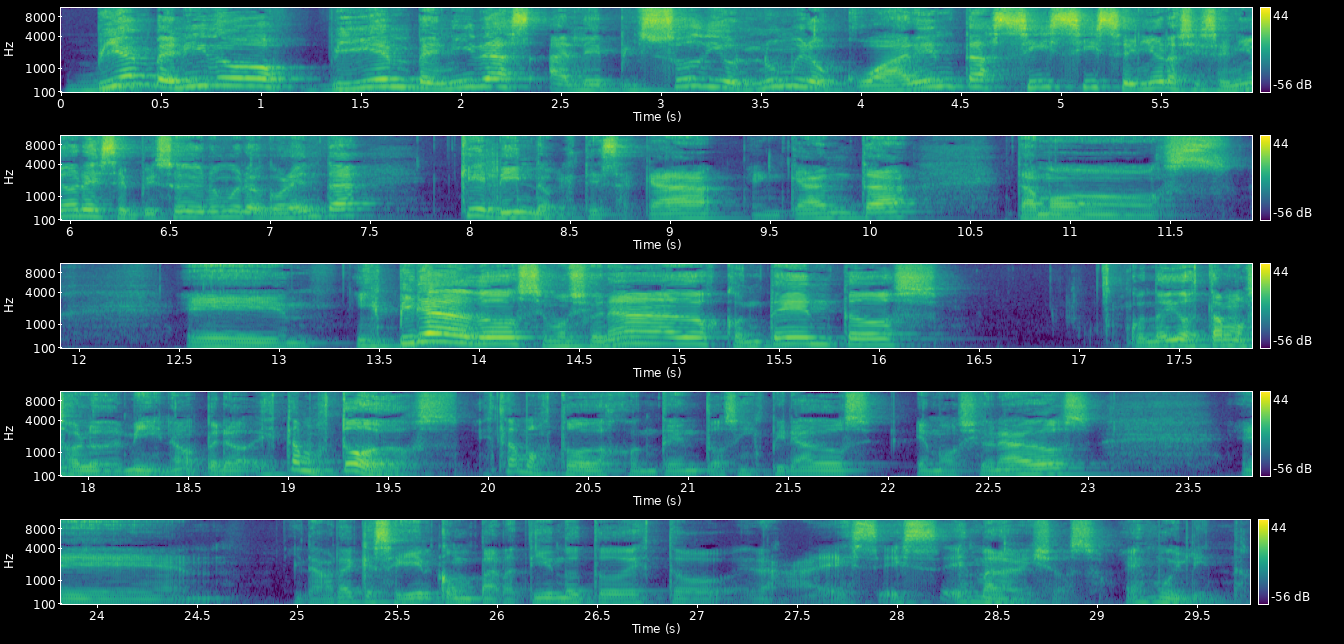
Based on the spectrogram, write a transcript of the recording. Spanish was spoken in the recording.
Bienvenidos, bienvenidas al episodio número 40. Sí, sí, señoras y señores, episodio número 40. Qué lindo que estés acá, me encanta. Estamos eh, inspirados, emocionados, contentos. Cuando digo estamos hablo de mí, ¿no? Pero estamos todos, estamos todos contentos, inspirados, emocionados. Eh, y la verdad que seguir compartiendo todo esto es, es maravilloso, es muy lindo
